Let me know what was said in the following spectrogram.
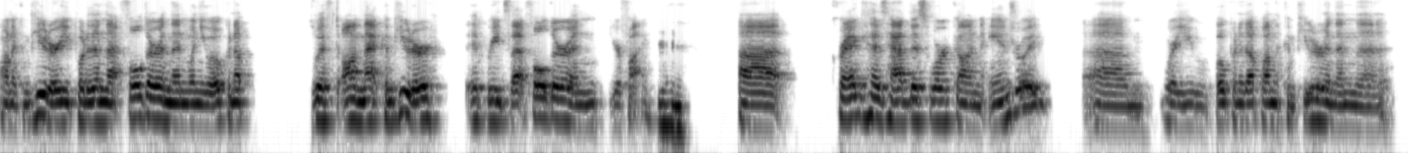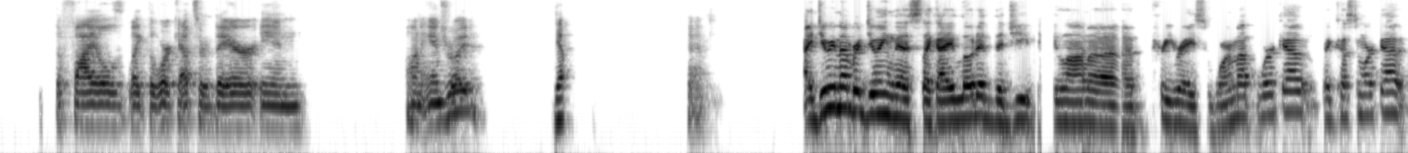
on a computer. You put it in that folder, and then when you open up Zwift on that computer, it reads that folder, and you're fine. Mm-hmm. Uh, Craig has had this work on Android, um, where you open it up on the computer, and then the the files like the workouts are there in on Android? Yep. Okay. I do remember doing this. Like I loaded the GP Llama pre-race warm-up workout, like custom workout.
